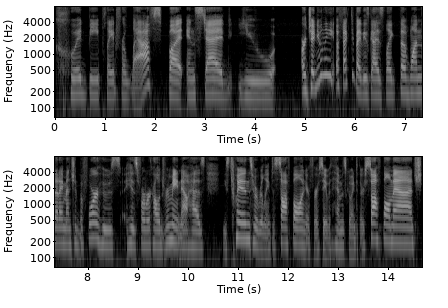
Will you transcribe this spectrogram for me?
could be played for laughs, but instead you are genuinely affected by these guys. Like the one that I mentioned before, who's his former college roommate now has these twins who are really into softball, and your first date with him is going to their softball match.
